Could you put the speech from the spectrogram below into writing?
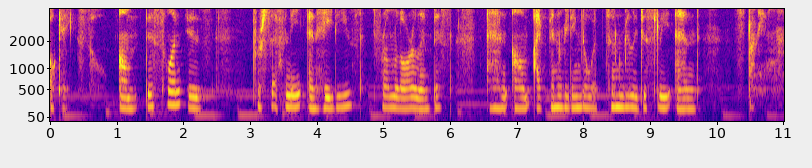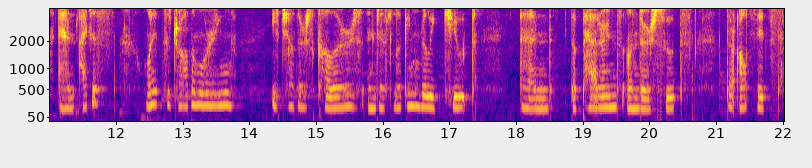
Okay so um this one is Persephone and Hades from Lore Olympus. And um, I've been reading the webtoon religiously and stunning. And I just wanted to draw them wearing each other's colors and just looking really cute. And the patterns on their suits their outfits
